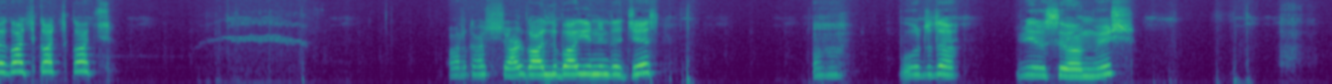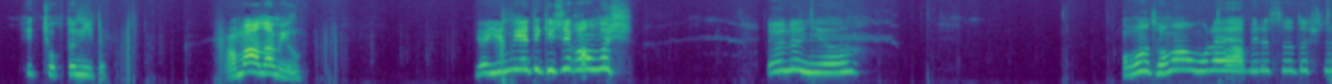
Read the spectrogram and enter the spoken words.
Ay kaç kaç kaç. Arkadaşlar galiba yenileceğiz. Aha, burada da birisi ölmüş. Hiç çoktan iyiydi. Ama alamıyor. Ya 27 kişi kalmış. Ölün ya. Oha tamam oraya birisi düştü.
